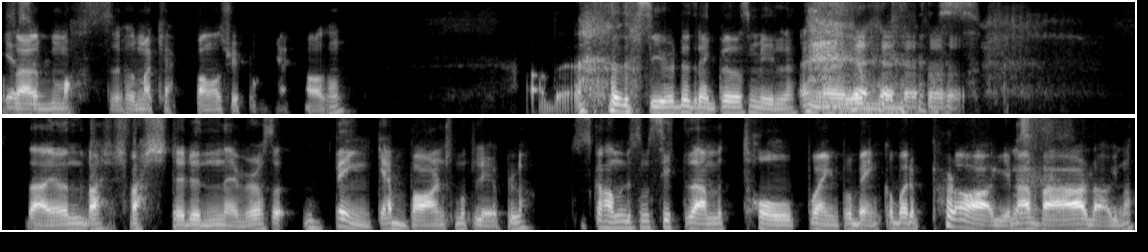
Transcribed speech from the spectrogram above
Og så er det masse som har cappa og triple cappa og sånn. Ja, det, det Sivert, du trenger ikke å smile. Det. Det er jo den verste runden ever. Og så benker jeg Barnes mot Liverpool. da. Så skal han liksom sitte der med tolv poeng på benk og bare plage meg hver dag nå.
